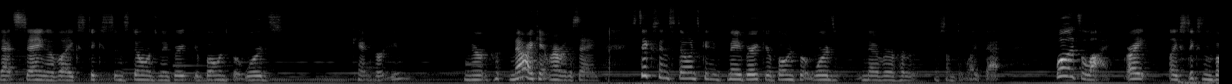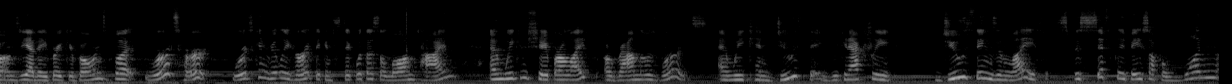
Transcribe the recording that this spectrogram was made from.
that saying of like, sticks and stones may break your bones, but words can't hurt you. Now I can't remember the saying. Sticks and stones can may break your bones, but words never hurt, or something like that. Well, it's a lie, right? Like sticks and bones, yeah, they break your bones, but words hurt. Words can really hurt. They can stick with us a long time, and we can shape our life around those words. And we can do things. We can actually do things in life specifically based off of one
